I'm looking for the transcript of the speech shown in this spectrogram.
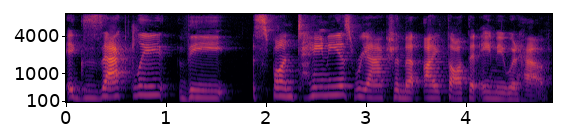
exactly the spontaneous reaction that I thought that Amy would have.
